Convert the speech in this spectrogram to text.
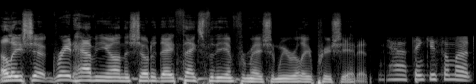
Alicia, great having you on the show today. Thanks for the information. We really appreciate it. Yeah, thank you so much.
